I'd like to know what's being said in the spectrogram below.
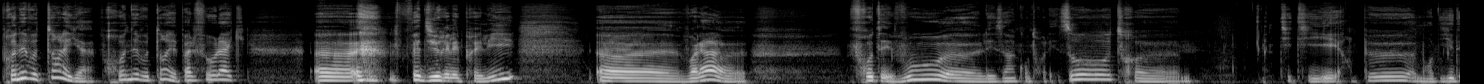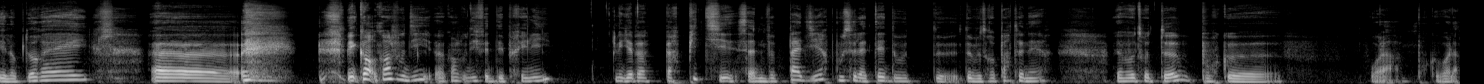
Prenez votre temps, les gars, prenez votre temps, il n'y a pas le feu au lac. Euh, faites durer les prélits. Euh, voilà, euh, frottez-vous les uns contre les autres, titillez un peu, mordillez des lobes d'oreilles. Mais quand, quand je vous dis, quand je vous dis faites des prélits, les gars, par, pitié, ça ne veut pas dire pousser la tête de, de, de votre partenaire vers votre tub pour que, voilà, pour que voilà.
